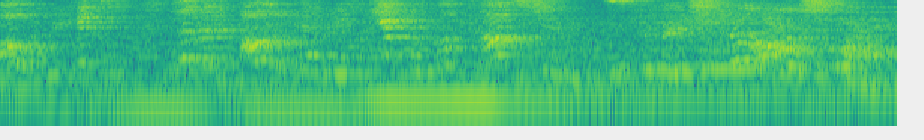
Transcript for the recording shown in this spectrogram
oh, Mickey, look at all of them in beautiful costumes. They sure are swell.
